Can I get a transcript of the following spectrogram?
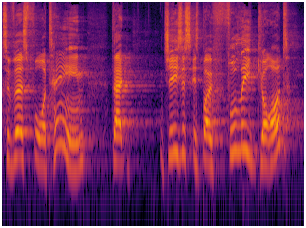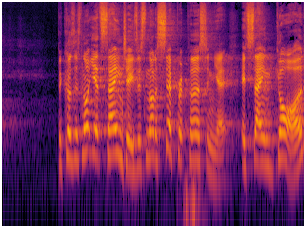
to verse 14, that Jesus is both fully God, because it's not yet saying Jesus, not a separate person yet. It's saying God,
